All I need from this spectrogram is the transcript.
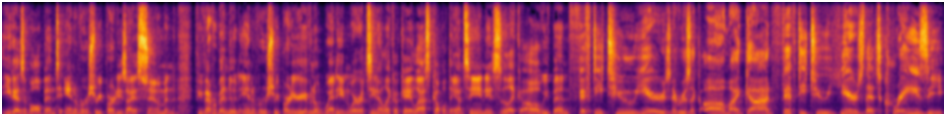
you guys have all been to anniversary parties, I assume. And if you've ever been to an anniversary party or even a wedding where it's, you know, like, okay, last couple dancing, it's like, oh, we've been 52 years. And everyone's like, oh my God, 52 years. That's crazy.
